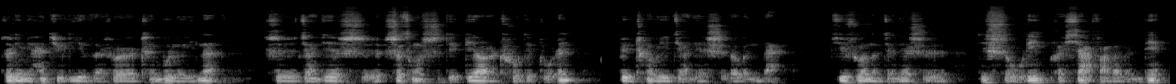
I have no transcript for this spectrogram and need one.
这里面还举例子说，陈布雷呢是蒋介石侍从室的第二处的主任，被称为蒋介石的文胆。据说呢，蒋介石的手令和下发的文电，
